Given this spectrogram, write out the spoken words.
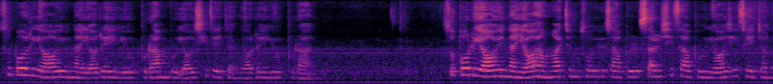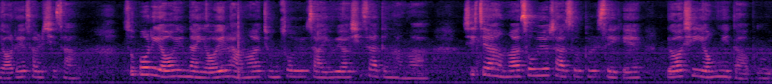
수보리 어유나 열애유 불안부 여시세전 열애유 불안 수보리 어휘나 여항아증 소유사 불설 시사부 여시세전 열애설 시사. 수보리 어휘나 여일항아 중 소유사 유여 시사 등 항아 시제항아 소유사수 불세계 여시 영리다부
